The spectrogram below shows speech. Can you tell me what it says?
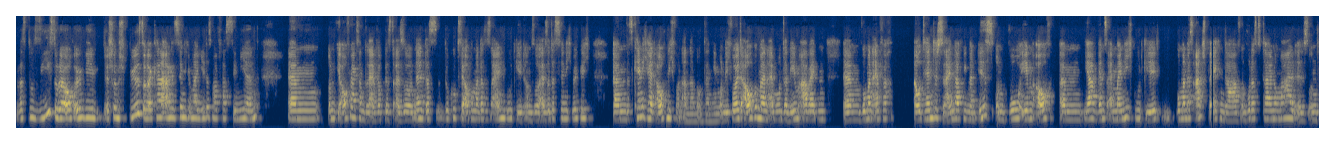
was du siehst oder auch irgendwie schon spürst oder keine Ahnung, das finde ich immer jedes Mal faszinierend ähm, und wie aufmerksam du einfach bist. Also, ne, das, du guckst ja auch immer, dass es allen gut geht und so. Also, das finde ich wirklich, ähm, das kenne ich halt auch nicht von anderen Unternehmen. Und ich wollte auch immer in einem Unternehmen arbeiten, ähm, wo man einfach authentisch sein darf, wie man ist und wo eben auch, ähm, ja, wenn es einem mal nicht gut geht, wo man das ansprechen darf und wo das total normal ist und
